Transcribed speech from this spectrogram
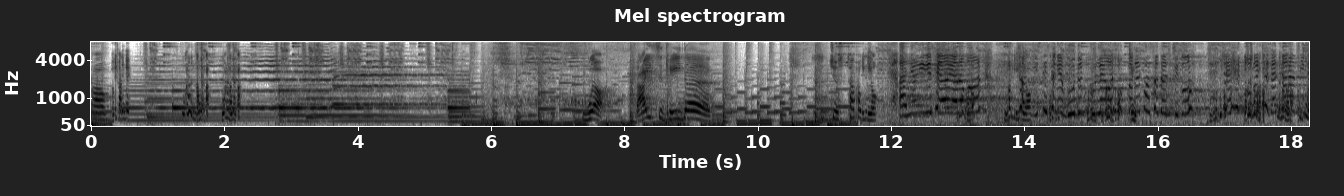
아, 뭐야? 나이스 게이드. 스튜 스타벅이요. 안녕히 계세요, 여러분. 전 이 세상의 모든 굴레와 속박을 벗어던지고 제 행복을 찾아 떠납니다.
